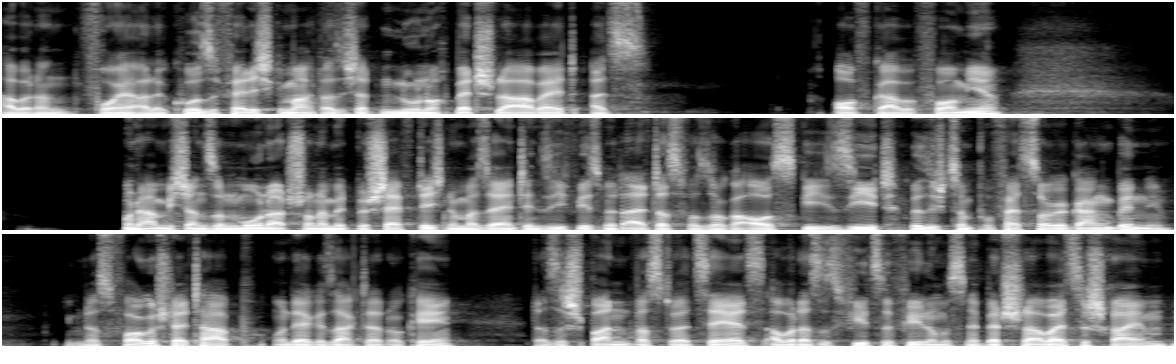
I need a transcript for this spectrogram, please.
Habe dann vorher alle Kurse fertig gemacht. Also ich hatte nur noch Bachelorarbeit als Aufgabe vor mir. Und habe mich dann so einen Monat schon damit beschäftigt, nochmal sehr intensiv, wie es mit Altersvorsorge aussieht, bis ich zum Professor gegangen bin, ihm das vorgestellt habe und er gesagt hat, okay, das ist spannend, was du erzählst, aber das ist viel zu viel, um es in der Bachelorarbeit zu schreiben.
